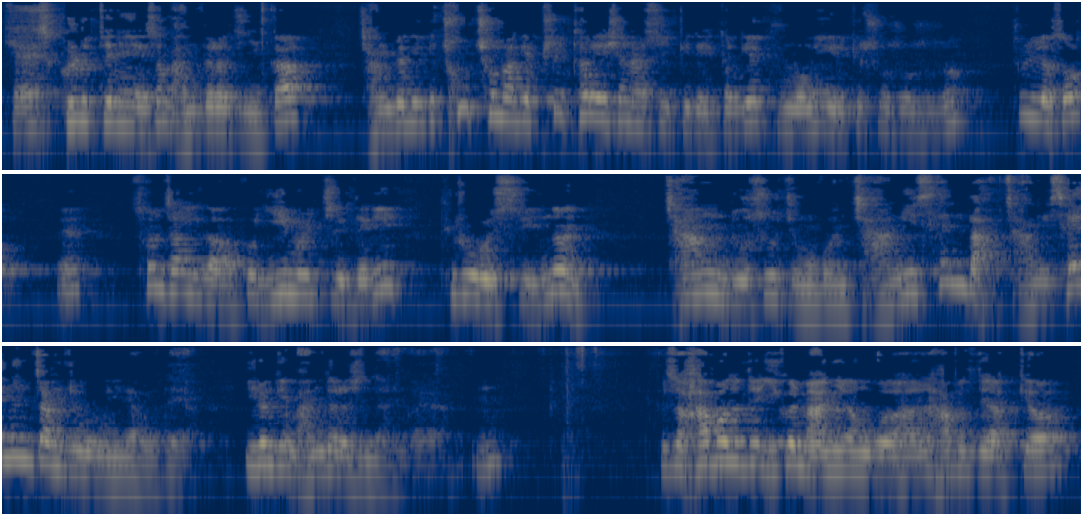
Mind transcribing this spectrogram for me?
계속 글루텐에 의해서 만들어지니까 장벽이 이렇게 촘촘하게 filtration 할 수 있게 돼 있던 게 구멍이 이렇게 숭숭숭 뚫려서 예? 손상이 가고 이물질들이 들어올 수 있는 장누수 증후군, 장이 샌다, 장이 새는 장 증후군이라고 돼요. 이런 게 만들어진다는 거예요. 음? 그래서 하버드대 이걸 많이 연구한 하버드대학교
